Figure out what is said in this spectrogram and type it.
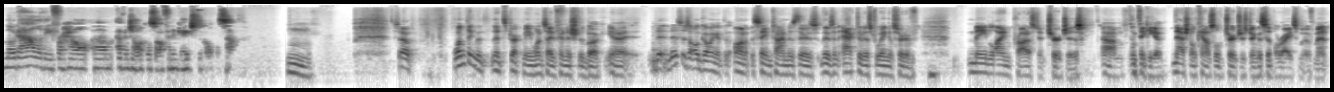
modality for how um, evangelicals often engage the global south. Hmm. So, one thing that, that struck me once I'd finished the book, you know, th- this is all going at the, on at the same time as there's there's an activist wing of sort of mainline Protestant churches. Um, I'm thinking of National Council of Churches during the Civil Rights Movement,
